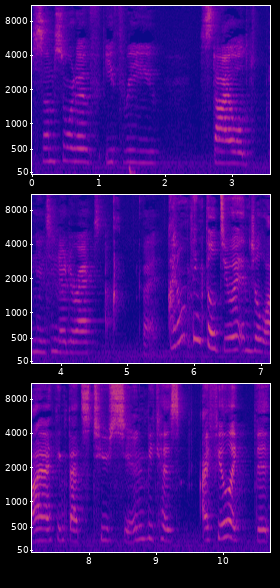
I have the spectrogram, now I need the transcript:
some sort of E3 styled Nintendo Direct. But I don't think they'll do it in July. I think that's too soon because I feel like the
